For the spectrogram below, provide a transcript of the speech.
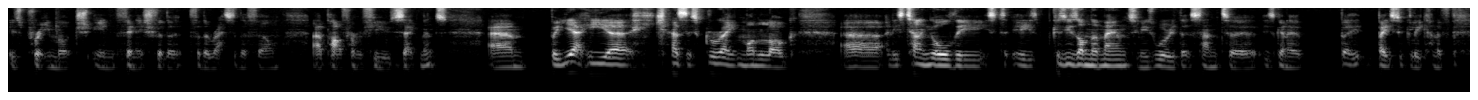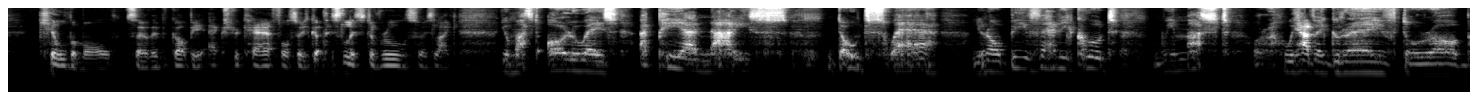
is pretty much in Finnish for the for the rest of the film, apart from a few segments. Um, but yeah, he uh, he has this great monologue uh, and he's telling all the he's because he's on the mountain. He's worried that Santa is going to ba- basically kind of kill them all. So they've got to be extra careful. So he's got this list of rules. So he's like, you must always appear nice. Don't swear. You know, be very good. We must, or we have a grave to rob.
